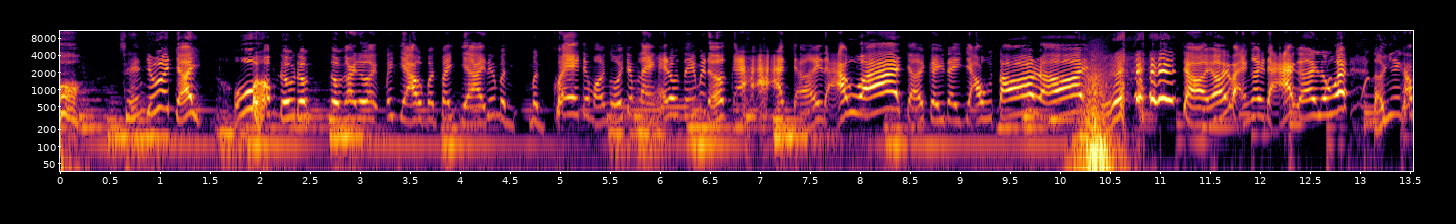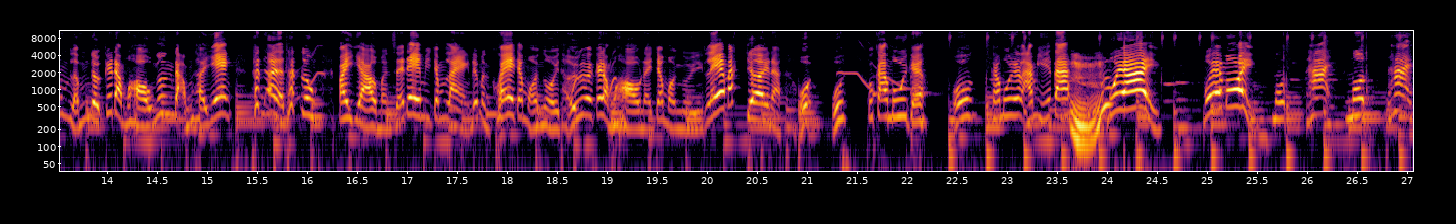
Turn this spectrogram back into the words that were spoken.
Oh, xịn dữ á trời ui không được được được rồi được rồi. Bây giờ mình phải về để mình mình khoe cho mọi người trong làng hãy đầu tiên mới được. À, trời đã quá. Trời kỳ này giàu to rồi. Trời ơi bạn ơi đã ghê luôn á. Tự nhiên không lụm được cái đồng hồ ngưng động thời gian. Thích ơi là thích luôn. Bây giờ mình sẽ đem đi trong làng để mình khoe cho mọi người thử cái đồng hồ này cho mọi người lé mắt chơi nè. Ủa ủa có ca mui kìa. Ủa ca mui đang làm gì vậy ta? Ừ. mui ơi mui ơi. Mui một hai một hai.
